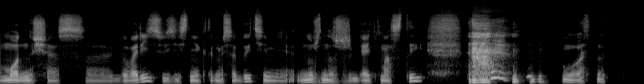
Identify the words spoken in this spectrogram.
модно сейчас э, говорить в связи с некоторыми событиями, нужно сжигать мосты.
